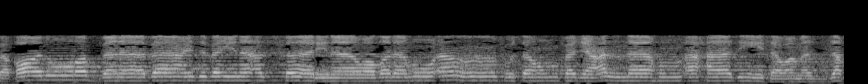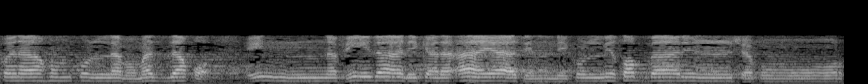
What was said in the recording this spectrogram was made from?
فقالوا ربنا باعد بين أسفارنا وظلموا أنفسهم فجعلناهم أحاديث ومزقناهم كل ممزق. إن في ذلك لآيات لكل صبار شكور.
